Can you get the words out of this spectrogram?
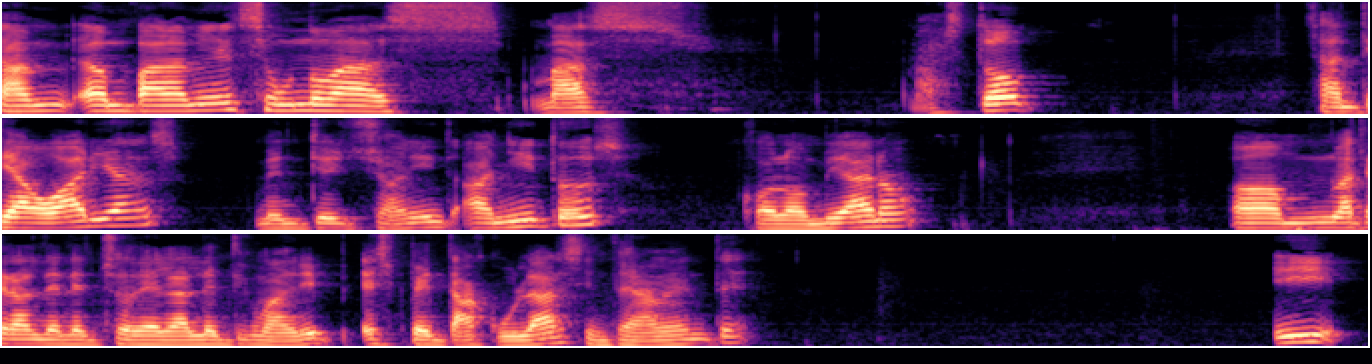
Um, para mí el segundo más, más, más top, Santiago Arias, 28 añitos, colombiano, um, lateral derecho del Atlético de Madrid, espectacular, sinceramente. Y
